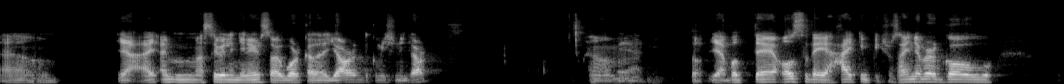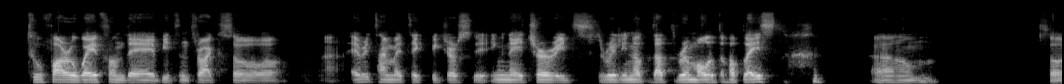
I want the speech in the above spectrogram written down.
um, yeah, I, I'm a civil engineer, so I work at a yard, the commissioning yard. Um, Man. so yeah, but they also the hiking pictures. I never go too far away from the beaten track, so uh, every time I take pictures in nature, it's really not that remote of a place. um, so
